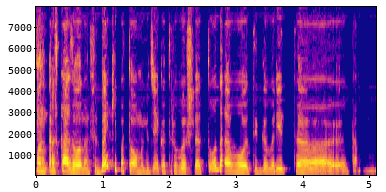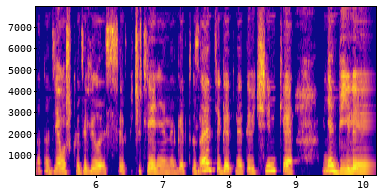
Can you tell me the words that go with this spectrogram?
Он рассказывал нам фидбэки потом, людей, которые вышли оттуда, вот, и говорит, э, там, одна девушка делилась впечатлениями, говорит, вы знаете, говорит, на этой вечеринке меня били,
